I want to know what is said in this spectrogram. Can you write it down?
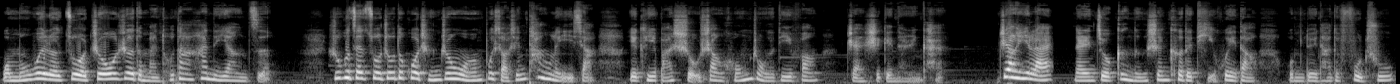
我们为了做粥热得满头大汗的样子。如果在做粥的过程中，我们不小心烫了一下，也可以把手上红肿的地方展示给男人看。这样一来，男人就更能深刻地体会到我们对他的付出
